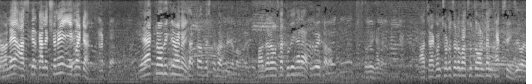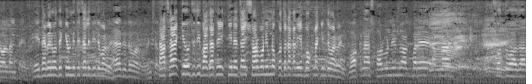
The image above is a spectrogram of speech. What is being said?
তাহলে আজকের কালেকশনে এই কয়টা? আটটা একটাও বিক্রি হয় নাই? বেচতে পারিনি বাজার অবস্থা খুবই খারাপ? খুবই খারাপ। খুবই খারাপ। আচ্ছা এখন ছোট ছোট বাছুর তো অল টাইম থাকছেই। জি ভাই অল টাইম থাকে এই দামের মধ্যে কেউ নিতে চাইলে দিতে পারবে? হ্যাঁ দিতে পারব তাছাড়া কেউ যদি বাজার থেকে কিনে চায় সর্বনিম্ন কত টাকা দিয়ে বকনা কিনতে পারবেন? বকনা সর্বনিম্ন একবারে আপনার চোদ্দ হাজার।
